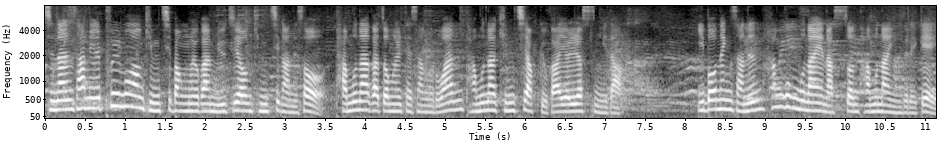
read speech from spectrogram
지난 3일 풀무원 김치박물관 뮤지엄 김치관에서 다문화 가정을 대상으로 한 다문화 김치학교가 열렸습니다. 이번 행사는 한국 문화에 낯선 다문화인들에게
